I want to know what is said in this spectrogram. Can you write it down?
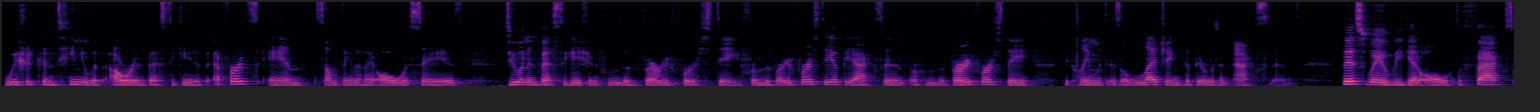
we should continue with our investigative efforts. And something that I always say is do an investigation from the very first day, from the very first day of the accident, or from the very first day the claimant is alleging that there was an accident. This way, we get all of the facts,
